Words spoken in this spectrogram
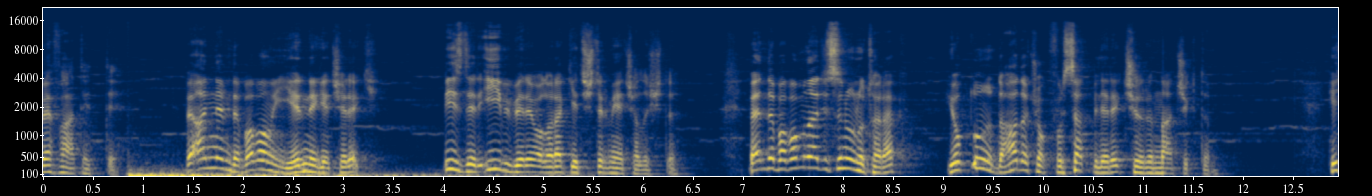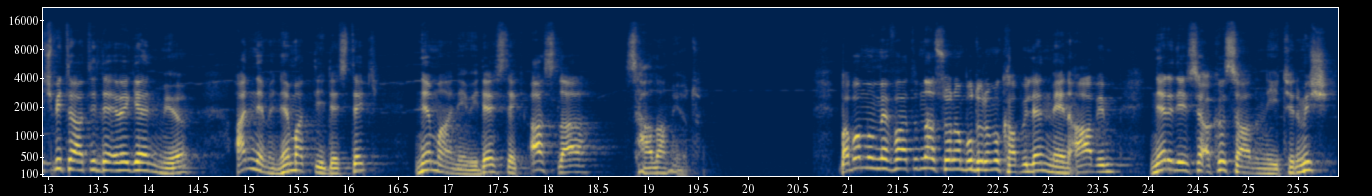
vefat etti. Ve annem de babamın yerine geçerek bizleri iyi bir birey olarak yetiştirmeye çalıştı. Ben de babamın acısını unutarak yokluğunu daha da çok fırsat bilerek çığırından çıktım. Hiçbir tatilde eve gelmiyor. Anneme ne maddi destek ne manevi destek asla sağlamıyordum. Babamın vefatından sonra bu durumu kabullenmeyen abim neredeyse akıl sağlığını yitirmiş,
